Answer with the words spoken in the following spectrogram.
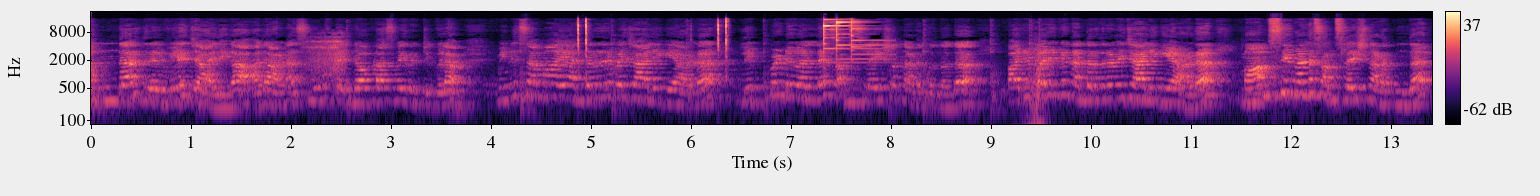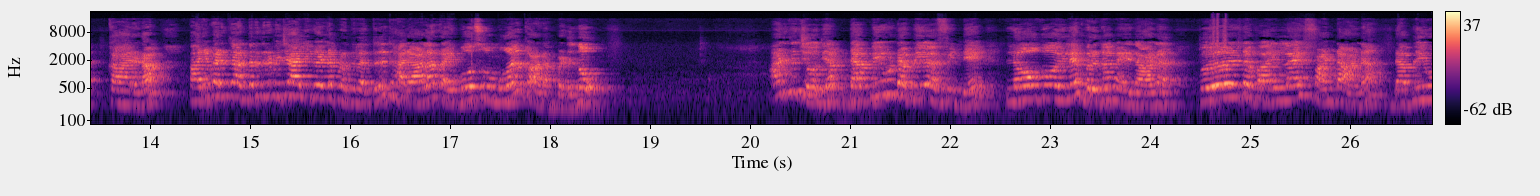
അന്തർദ്രവ്യജാലിക. അതാണ് സ്മൂത്ത് എൻഡോപ്ലാസ്മിക് റെറ്റിക്കുലം മിനുസമായ അന്തർദ്രവ്യജാലികയാണ് ലിപ്പിഡുകളുടെ സംശ്ലേഷണം നടത്തുന്നത്. പരിപരിക്കൻ അന്തർദ്രവ്യജാലികയാണ് മാംസ്യങ്ങളുടെ സംശ്ലേഷണം നടത്തുന്നത്. കാരണം പരിപരിക്ക അന്തർദ്രവ്യജാലികളുടെ പ്രതലത്തിൽ ധാരാളം റൈബോസോമുകൾ കാണപ്പെടുന്നു. അടുത്ത ചോദ്യം ഡബ്ല്യു ഡബ്ല്യു എഫിന്റെ ലോഗോയിലെ മൃഗം ഏതാണ്? വേൾഡ് വൈൽഡ് ലൈഫ് ഫണ്ട് ആണ് ഡബ്ല്യു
